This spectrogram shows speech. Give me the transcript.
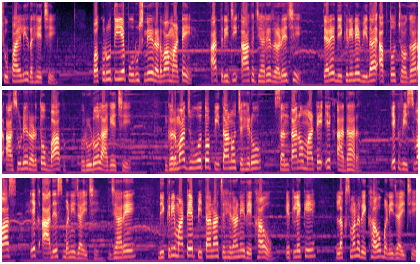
છુપાયેલી રહે છે. પ્રકૃતિએ પુરુષને રડવા માટે આ ત્રીજી આંખ જ્યારે રડે છે, ત્યારે દીકરીને વિદાય આપતો ચોઘાર આંસુડે રડતો બાપ રૂડો લાગે છે. ઘરમાં જુઓ તો પિતાનો ચહેરો સંતાનો માટે એક આધાર, એક વિશ્વાસ, એક આદેશ બની જાય છે, જ્યારે દીકરી માટે પિતાના ચહેરાની રેખાઓ એટલે કે લક્ષ્મણ રેખાઓ બની જાય છે.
